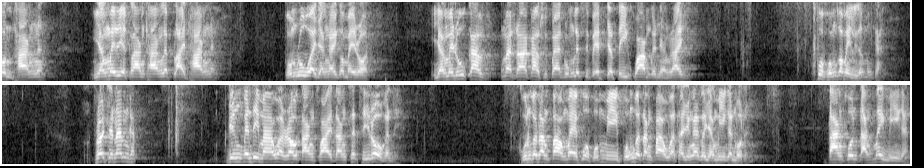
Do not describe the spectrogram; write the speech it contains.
ต้นทางนั้นยังไม่เรียกกลางทางและปลายทางนั้นผมรู้ว่ายังไงก็ไม่รอด ยังไม่รู้9มาตรา 98วงเล็บ 11 จะตีความกันอย่างไร พวกผมก็ไม่เหลือเหมือนกัน เพราะฉะนั้นครับ จึงเป็นที่มาว่าเราต่างฝ่ายต่างเซตซีโร่กันดิคุณก็ตั้งเป้าแม่พวกผมมี ผมก็ตั้งเป้าว่า ถ้าอย่างนั้นก็ยังมีกันหมด ต่างคนต่างไม่มีกัน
